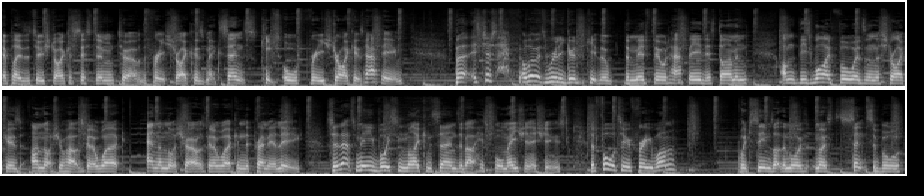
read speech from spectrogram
it plays a two-striker system. Two out of the three strikers makes sense, keeps all three strikers happy. But it's just, although it's really good to keep the, the midfield happy, this diamond, um, these wide forwards and the strikers, I'm not sure how it's going to work and I'm not sure how it's going to work in the Premier League. So that's me voicing my concerns about his formation issues. The 4-2-3-1, which seems like the more, most sensible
